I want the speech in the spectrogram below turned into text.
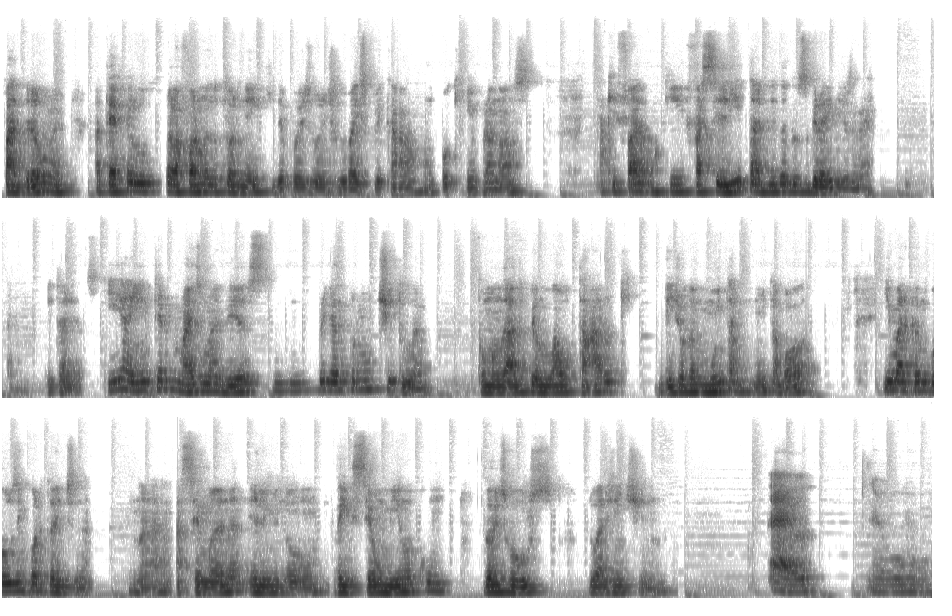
padrão, né? Até pelo, pela forma do torneio, que depois o Ângelo vai explicar um pouquinho para nós, que, fa que facilita a vida dos grandes, né? Italianos. E a Inter, mais uma vez, brigando por um título, né? comandado pelo Lautaro, que vem jogando muita, muita bola e marcando gols importantes, né? Na, na semana, eliminou, venceu o Milan com dois gols do argentino. É, eu, eu,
